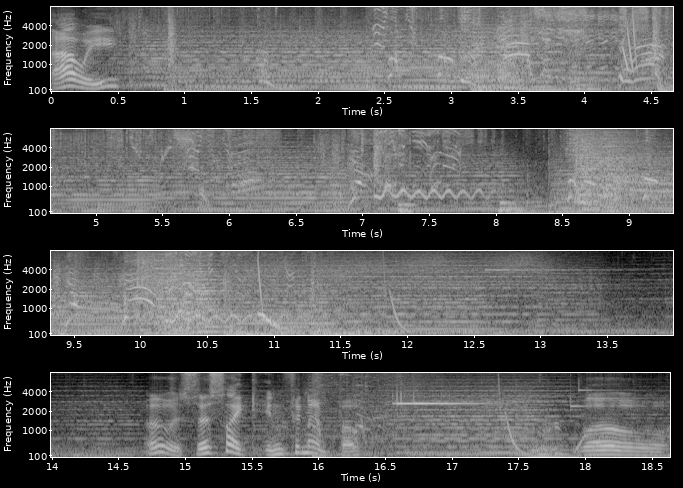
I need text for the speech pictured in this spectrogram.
Owie. Oh, is this like infinite boat? Whoa.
